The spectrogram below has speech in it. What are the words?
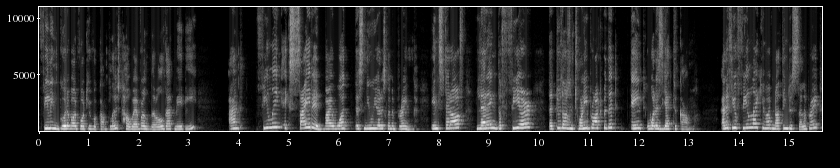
feeling good about what you've accomplished, however little that may be, and feeling excited by what this new year is going to bring instead of letting the fear that 2020 brought with it taint what is yet to come. And if you feel like you have nothing to celebrate,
